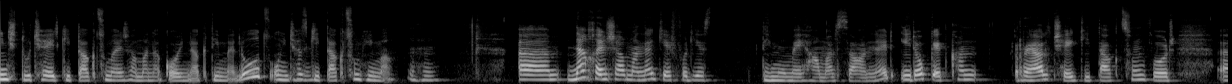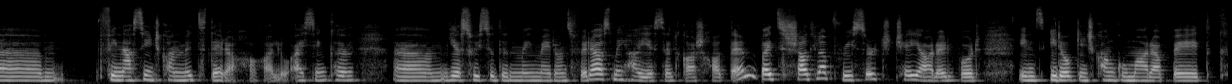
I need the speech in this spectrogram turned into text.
ինչ դու չէիր գիտակցում այն ժամանակ օրինակ դիմելուց ու ինչ ես գիտակցում հիմա։ Ահա նախ այն ժամանակ, երբ որ ես դիմում էի համալսարաններ, իրոք այդքան ռեալ չէի գիտակցում, որ ֆինանսի ինչքան մեծ դեր է խաղալու։ Այսինքն ես հույսը դնում էի մերոնց վրա, ասում էի, հա ես էլ կաշխատեմ, բայց շատ լավ research չէի արել, որ ինձ իրոք ինչքան գումար է պետք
